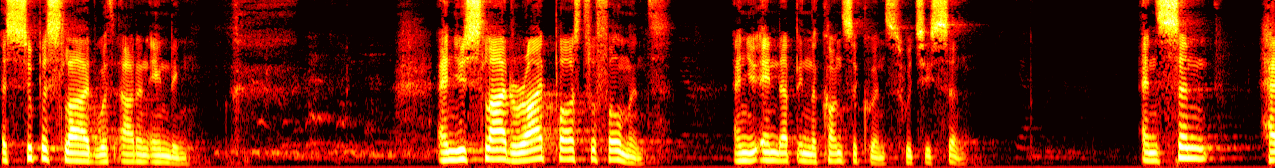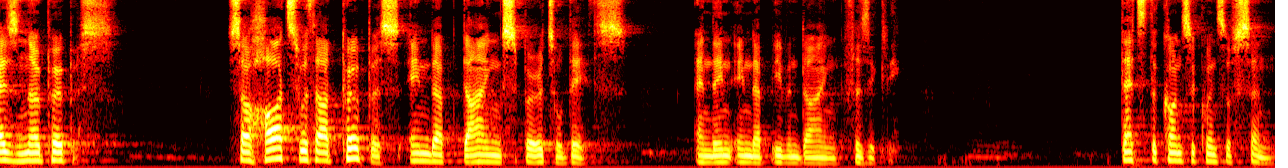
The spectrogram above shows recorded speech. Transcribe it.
a super slide without an ending. and you slide right past fulfillment, and you end up in the consequence, which is sin. And sin has no purpose. So hearts without purpose end up dying spiritual deaths and then end up even dying physically. That's the consequence of sin.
